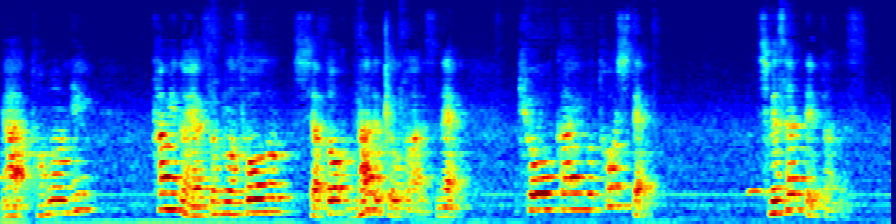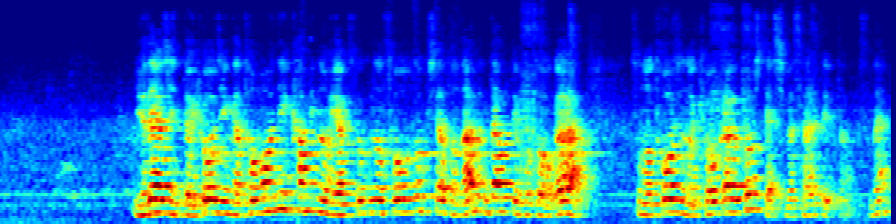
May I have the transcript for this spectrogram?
が共に神の約束の相続者となるということがですね教会を通して示されていったんです。ユダヤ人と違法人が共に神の約束の相続者となるんだということがその当時の教会を通して示されていったんですね。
